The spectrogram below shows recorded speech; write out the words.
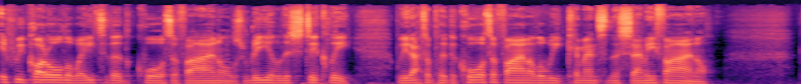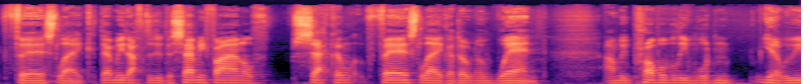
if we got all the way to the quarterfinals, realistically, we'd have to play the quarterfinal the week commencing the semi final first leg. Then we'd have to do the semi final, second, first leg. I don't know when and we probably wouldn't, you know, we,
